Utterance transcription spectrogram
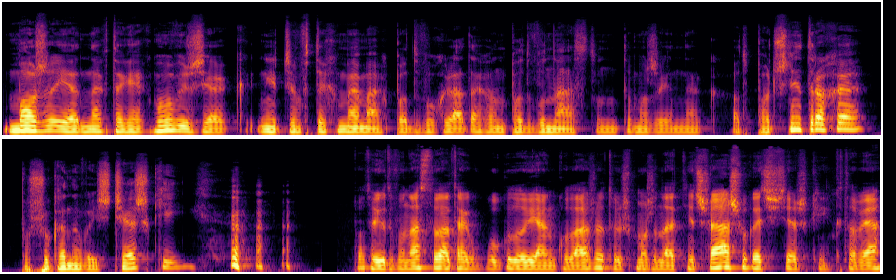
Może jednak, tak jak mówisz, jak niczym w tych memach po dwóch latach, on po dwunastu, no to może jednak odpocznie trochę, poszuka nowej ścieżki. Po tych 12 latach w Google i Angularze to już może nawet nie trzeba szukać ścieżki, kto wie.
